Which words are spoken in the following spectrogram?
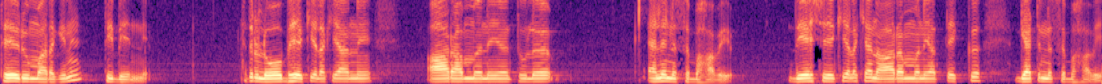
තේරුම් අරගෙන තිබෙන්නේ. ඒතර ලෝභය කියලා කියන්නේ ආරම්මණය තුල ඇලෙන ස්වභාවය. දේශය කියලා කියන්නේ ආරම්මණයත් එක්ක ගැටෙන ස්වභාවය.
